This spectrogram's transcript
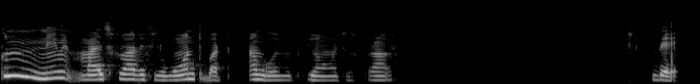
can name it miles per hour if you want but i'm going with kilometers per hour there.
